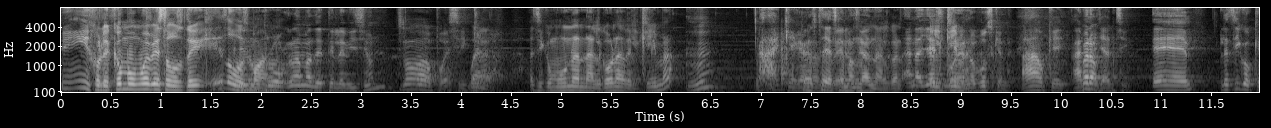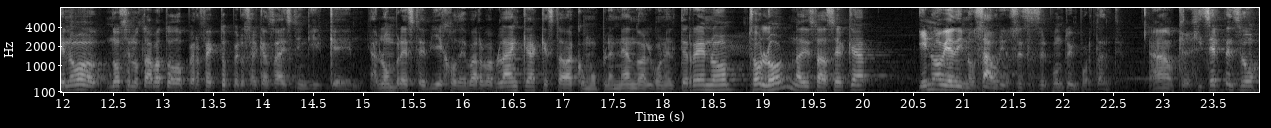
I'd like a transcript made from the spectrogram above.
híjole, cómo mueve esos ¿Quieres dedos, tener un man. programa de televisión? No, pues sí, claro. Así como una nalgona del clima. Ay, qué ganas esta de ya ver una Ana- Yancy El clima. Moreno, búsquenla. Ah, ok, Ana Bueno, Yancy. eh, les digo que no, no se notaba todo perfecto, pero se alcanzaba a distinguir que al hombre este viejo de barba blanca, que estaba como planeando algo en el terreno, solo, nadie estaba cerca, y no había dinosaurios, ese es el punto importante. Ah, ok. Giselle pensó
